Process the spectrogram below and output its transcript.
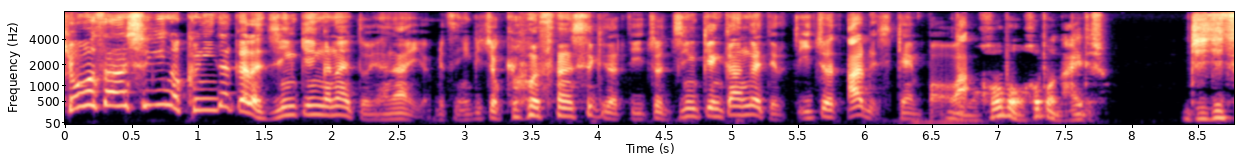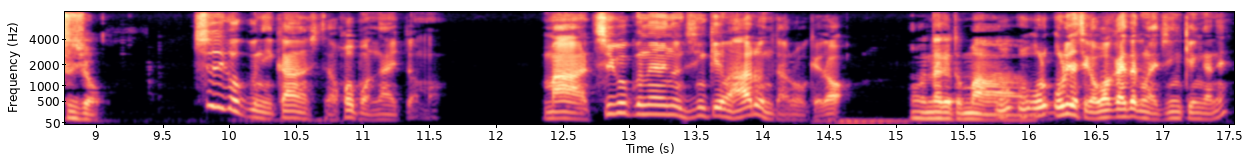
共産主義の国だから人権がないとは言わないよ。別に一応共産主義だって一応人権考えてるって一応あるし、憲法は。ほぼ、ほぼないでしょ。事実上。中国に関してはほぼないと思う。まあ、中国なりの人権はあるんだろうけど、うんだけどまあ、俺たちが分かりたくない人権がね。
